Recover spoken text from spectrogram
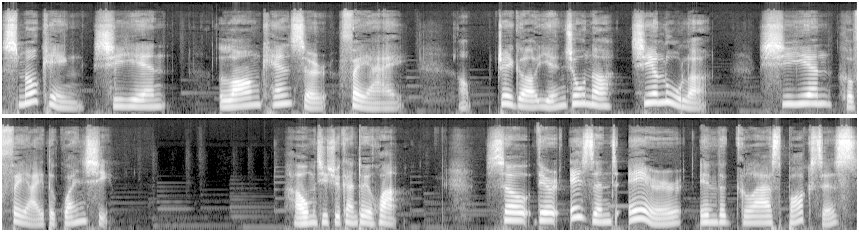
Smoking 吸烟，lung cancer 肺癌。 啊，这个研究呢揭露了吸烟和肺癌的关系。好，我们继续看对话。So there isn't air in the glass boxes.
